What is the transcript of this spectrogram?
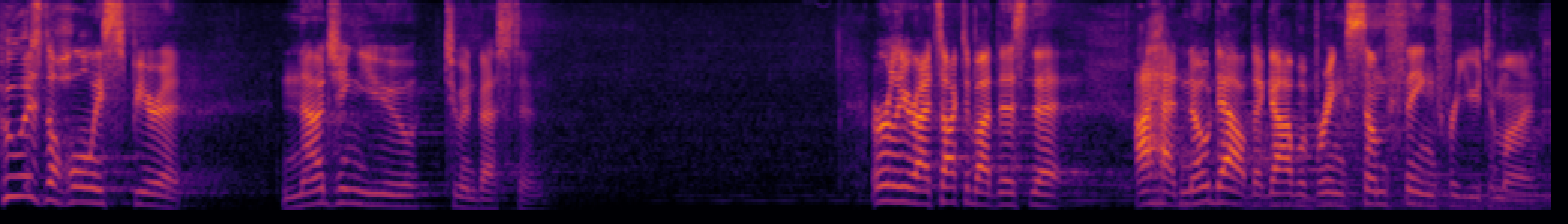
Who is the Holy Spirit nudging you to invest in? Earlier, I talked about this that I had no doubt that God would bring something for you to mind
